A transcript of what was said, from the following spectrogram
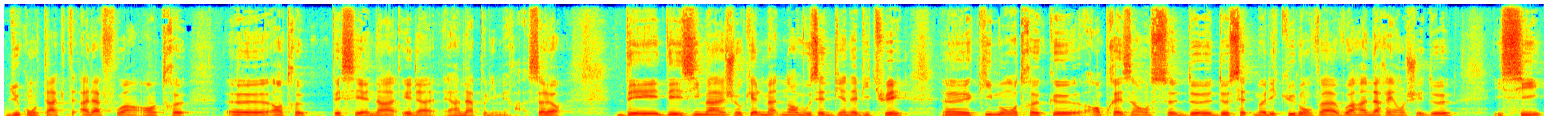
du contact à la fois entre, euh, entre PCNA et la RNA polymérase. Alors, des, images auxquelles maintenant vous êtes bien habitués, euh, qui montrent qu'en présence de, cette molécule, on va avoir un arrêt en G2 ici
